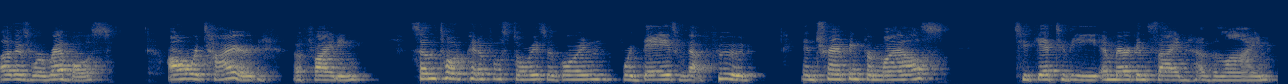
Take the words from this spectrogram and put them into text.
others were rebels. All were tired of fighting. Some told pitiful stories of going for days without food and tramping for miles to get to the American side of the line.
